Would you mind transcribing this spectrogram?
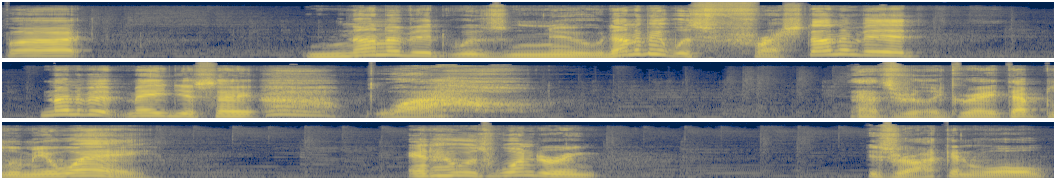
but none of it was new. None of it was fresh. None of it none of it made you say, wow, that's really great. That blew me away. And I was wondering, is rock and roll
